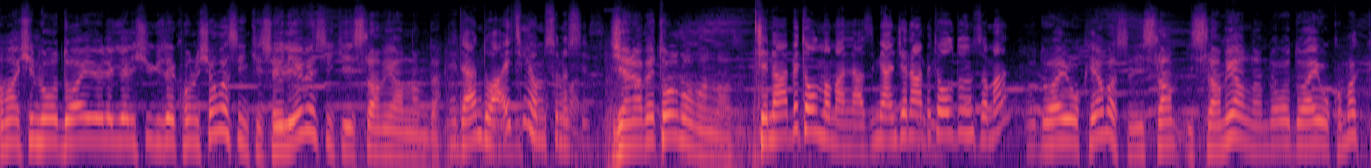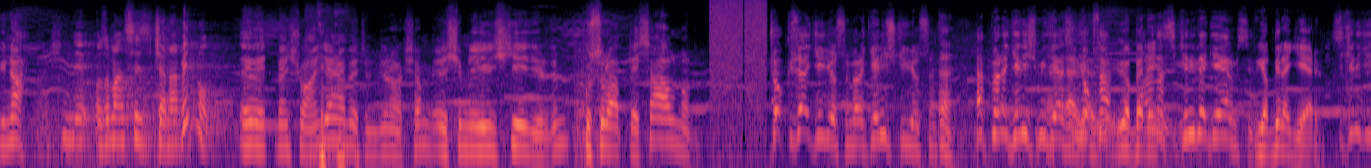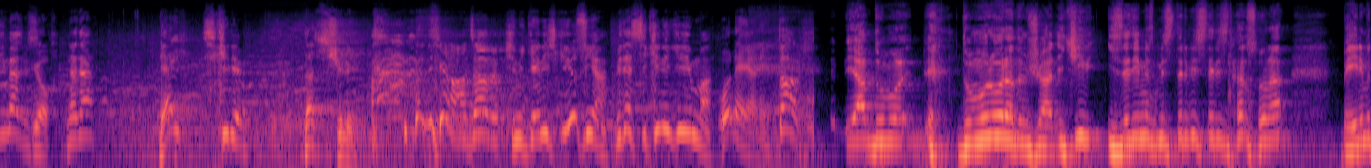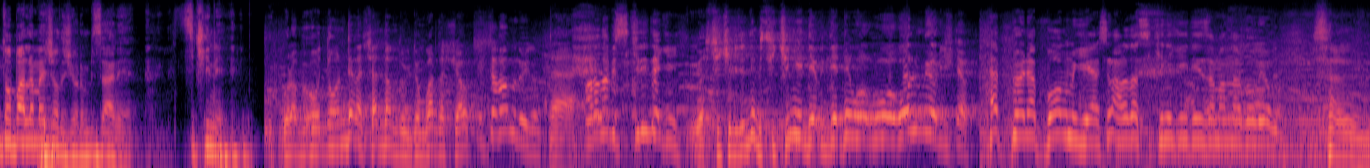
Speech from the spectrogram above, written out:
Ama şimdi o duayı öyle gelişi güzel konuşamazsın ki, söyleyemezsin ki İslami anlamda. Neden? Dua etmiyor musunuz siz? Cenabet olmaman lazım. Cenabet olmaman lazım. Yani cenabet olduğun zaman O duayı okuyamazsın. İslam İslami anlamda o duayı okumak günah. şimdi o zaman siz cenabet mi olun? Evet ben şu an cenabetim. Dün akşam eşimle ilişkiye girdim. Gusül abdesti almadım. Çok güzel giyiyorsun böyle geniş giyiyorsun. Hep böyle geniş mi giyersin yoksa yok, böyle- arada skinny de giyer misin? Yok bile giyerim. Skinny giymez misin? Yok. Neden? Ne? Skinny. Nasıl şili? ya Hacı abi şimdi geniş giyiyorsun ya bir de skinny giyim var. O ne yani? Dar. Ya dumu, dumura uğradım şu an. İki izlediğimiz Mr. Beast serisinden sonra beynimi toparlamaya çalışıyorum bir saniye. Skinny. Ulan onu, onu deme senden duydum kardeş ya. İlk defa mı duydun? He. Arada bir skinny de giy. Ya sikili dedim sikini dedi, dedi o, o- olmuyor işte. Hep böyle bol mu giyersin arada skinny giydiğin zamanlarda oluyor mu?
